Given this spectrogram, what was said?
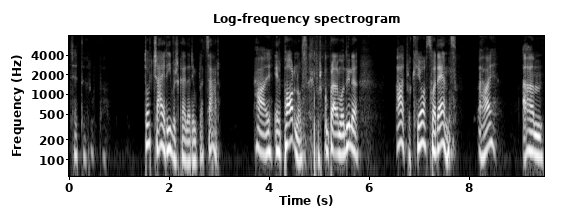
C'è la gruppa. To c'hai rivers che da rimplazzare. Ah, E il pornos, per comprare moduna ah, pro kiosk. quaderns. Ah, um,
